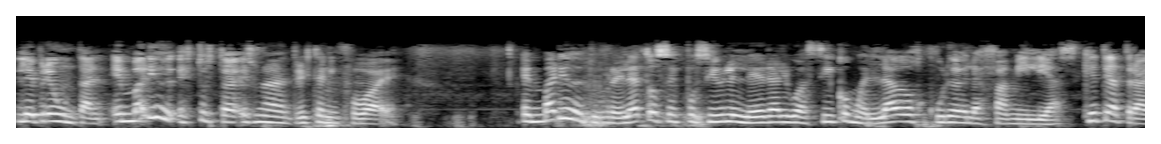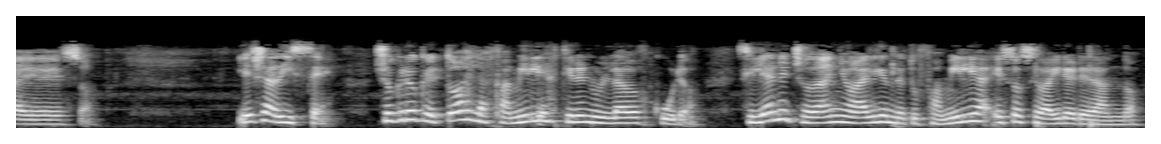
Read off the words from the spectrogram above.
le preguntan, en varios, esto está, es una entrevista en Infobae, en varios de tus relatos es posible leer algo así como el lado oscuro de las familias. ¿Qué te atrae de eso? Y ella dice, yo creo que todas las familias tienen un lado oscuro. Si le han hecho daño a alguien de tu familia, eso se va a ir heredando.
